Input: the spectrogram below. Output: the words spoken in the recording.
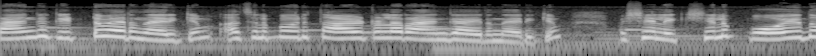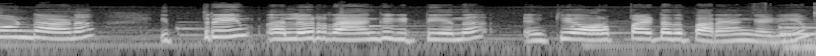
റാങ്ക് കിട്ടുമായിരുന്നായിരിക്കും. അത് ചിലപ്പോൾ ഒരു താഴോട്ടുള്ള റാങ്ക് ആയിരുന്നായിരിക്കും. പക്ഷേ ലക്ഷ്യയിൽ പോയതുകൊണ്ടാണ് ഇത്രയും നല്ലൊരു റാങ്ക് കിട്ടിയെന്ന് എനിക്ക് ഉറപ്പായിട്ട് അത് പറയാൻ കഴിയും.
